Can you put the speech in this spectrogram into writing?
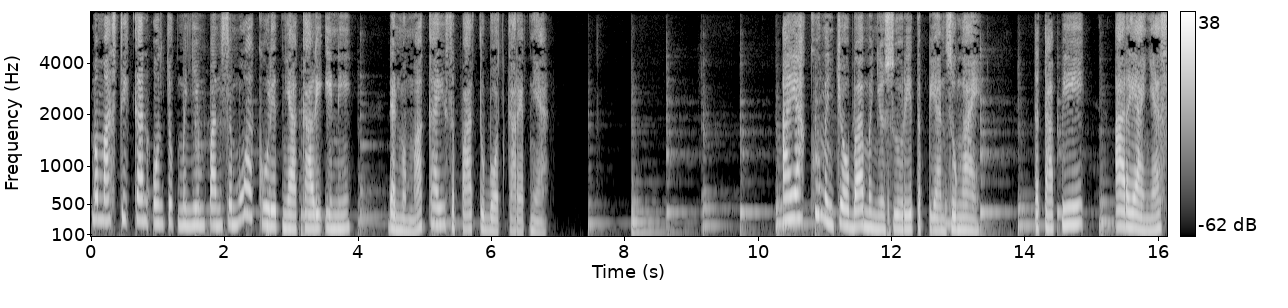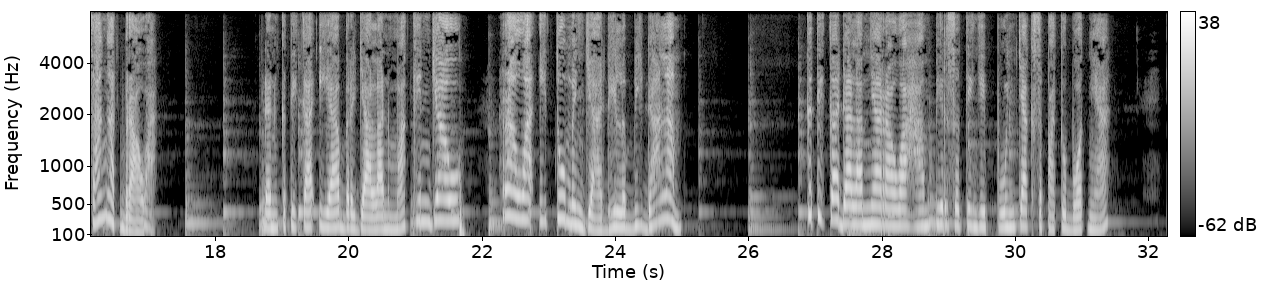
memastikan untuk menyimpan semua kulitnya kali ini dan memakai sepatu bot karetnya. Ayahku mencoba menyusuri tepian sungai, tetapi areanya sangat berawah. Dan ketika ia berjalan makin jauh, rawa itu menjadi lebih dalam. Ketika dalamnya rawa hampir setinggi puncak sepatu botnya,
